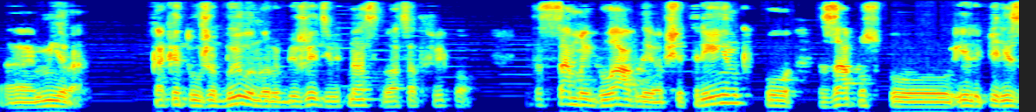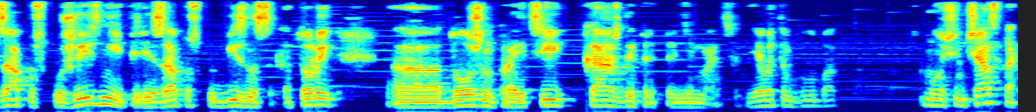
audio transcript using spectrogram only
э, мира, как это уже было на рубеже 19-20 веков. Это самый главный вообще тренинг по запуску или перезапуску жизни и перезапуску бизнеса, который э, должен пройти каждый предприниматель. Я в этом глубоко. Мы очень часто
